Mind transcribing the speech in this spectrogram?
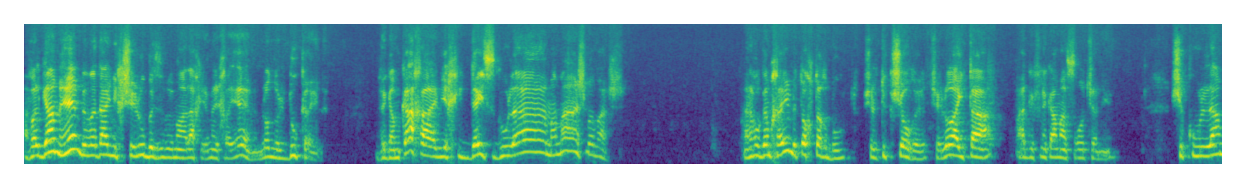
אבל גם הם בוודאי נכשלו בזה במהלך ימי חייהם, הם לא נולדו כאלה. וגם ככה הם יחידי סגולה ממש ממש. אנחנו גם חיים בתוך תרבות של תקשורת שלא הייתה עד לפני כמה עשרות שנים, שכולם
